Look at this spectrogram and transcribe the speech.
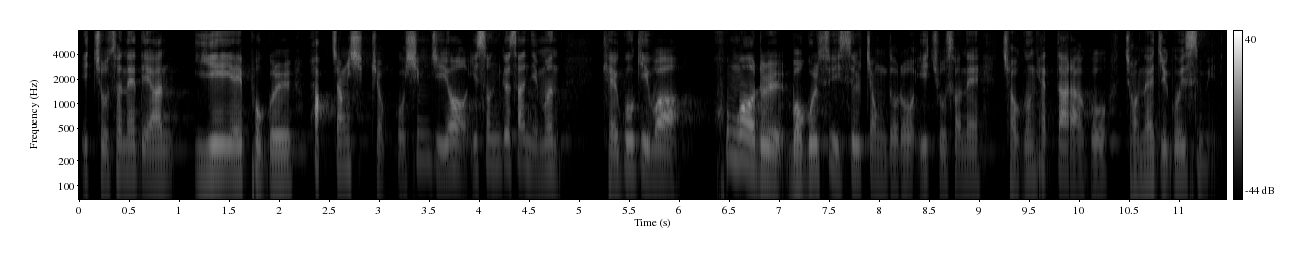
이 조선에 대한 이해의 폭을 확장시켰고 심지어 이 선교사님은 개고기와 홍어를 먹을 수 있을 정도로 이 조선에 적응했다라고 전해지고 있습니다.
